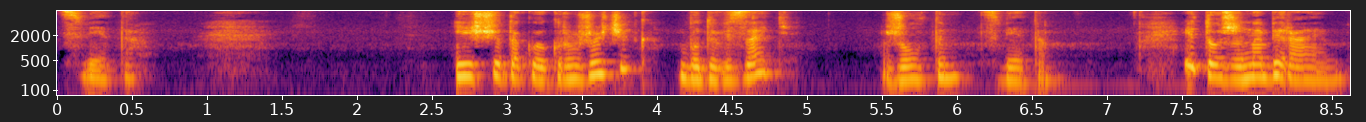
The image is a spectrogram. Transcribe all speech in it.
цвета. И еще такой кружочек буду вязать желтым цветом. И тоже набираем.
